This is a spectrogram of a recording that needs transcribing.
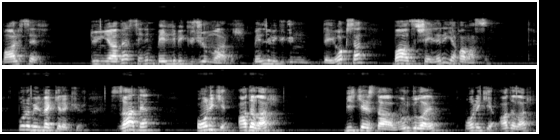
maalesef dünyada senin belli bir gücün vardır. Belli bir gücün de yoksa bazı şeyleri yapamazsın. Bunu bilmek gerekiyor. Zaten 12 adalar bir kez daha vurgulayayım. 12 adalar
